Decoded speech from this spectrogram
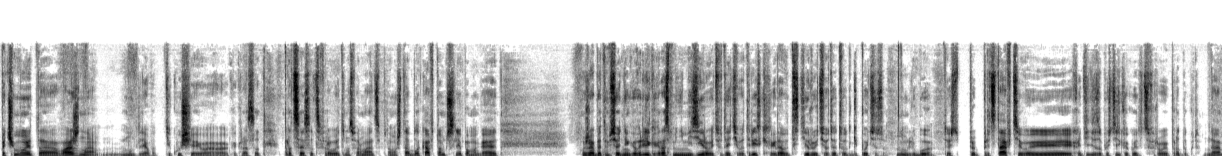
почему это важно, ну, для вот текущего как раз вот процесса цифровой трансформации? Потому что облака в том числе помогают уже об этом сегодня говорили, как раз минимизировать вот эти вот риски, когда вы тестируете вот эту вот гипотезу, ну, любую. То есть представьте, вы хотите запустить какой-то цифровой продукт, да,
